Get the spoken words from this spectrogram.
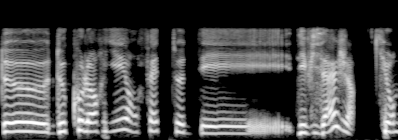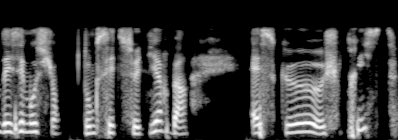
de, colorier en fait des, des visages qui ont des émotions. Donc c'est de se dire ben est-ce que je suis triste?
